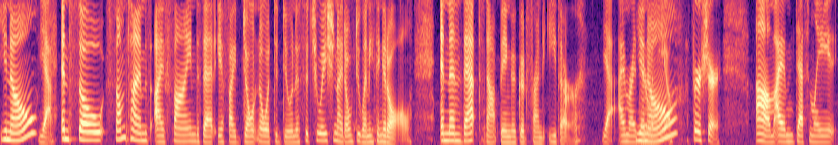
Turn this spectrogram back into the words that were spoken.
You know? Yeah. And so sometimes I find that if I don't know what to do in a situation, I don't do anything at all. And then that's not being a good friend either. Yeah, I'm right You there with you for sure. Um, I'm definitely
